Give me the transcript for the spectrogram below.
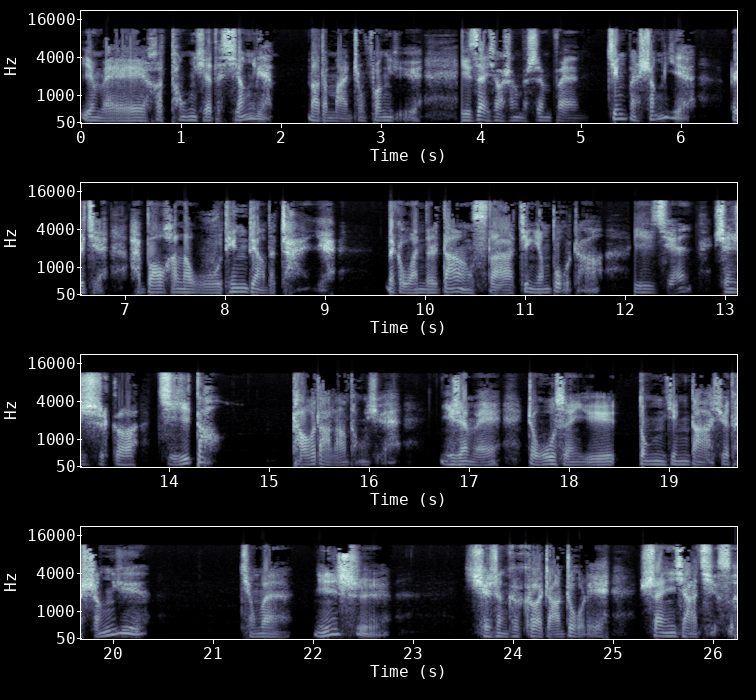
因为和同学的相恋闹得满城风雨，以在校生的身份经办商业，而且还包含了舞厅这样的产业。那个 Wonder Dance 的经营部长以前真是个极道。陶大郎同学，你认为这无损于东京大学的声誉？请问您是？”学生科科长助理山下启司，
